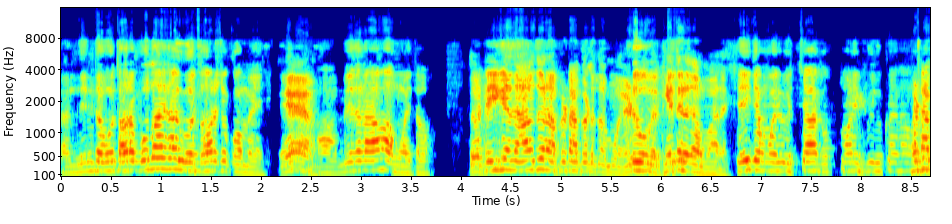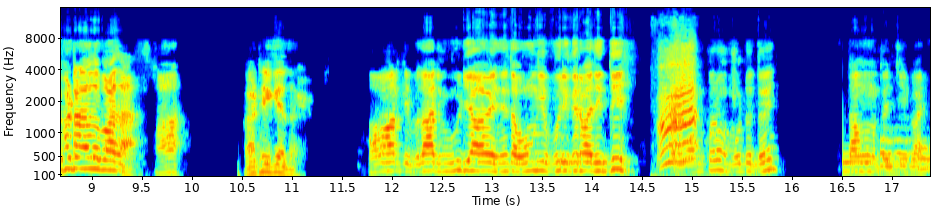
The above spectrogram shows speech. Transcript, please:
ધંધીને તો હું તારો બોલાવી આવ્યો તારો શું કોમે એમ. હા બે જણા આવા હોય તો. તો ઠીક છે તો આવજો ને ફટાફટ તો હું હેડું હવે ખેતરે જાઉં મારે. ઠીક હે મોય ચા પાણી પીધું કઈ ફટાફટ આવજો પાછા. હા. હા ઠીક છે તો. સવારથી બધા જ ઉડ્યા આવે ને તો ઊંઘી પૂરી કરવા દીધી. એમ કરો મોટું ધોઈ. તામું ધનજીભાઈ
